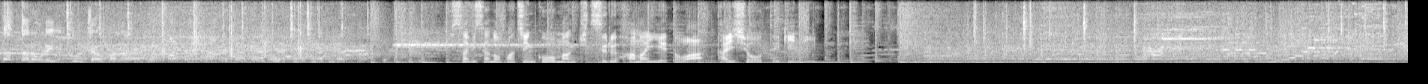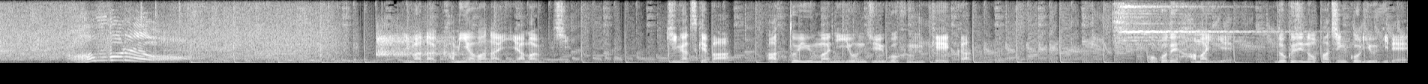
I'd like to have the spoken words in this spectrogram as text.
当たったら俺行くんちゃうかな久々のパチンコを満喫する濱家とは対照的に。未だ噛み合わない山内。気がつけばあっという間に45分経過。ここで濱家独自のパチンコ流儀で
